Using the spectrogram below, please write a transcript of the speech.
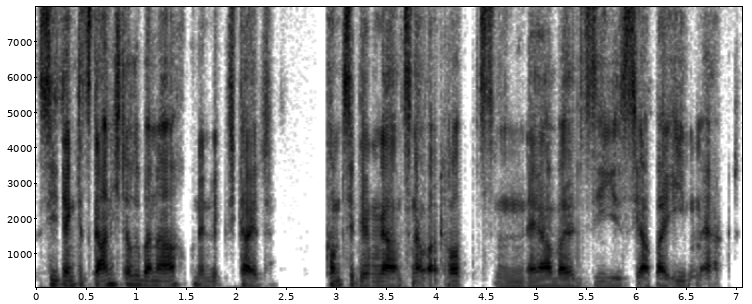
sie denkt jetzt gar nicht darüber nach und in Wirklichkeit kommt sie dem Ganzen aber trotzdem näher, weil sie es ja bei ihm merkt.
